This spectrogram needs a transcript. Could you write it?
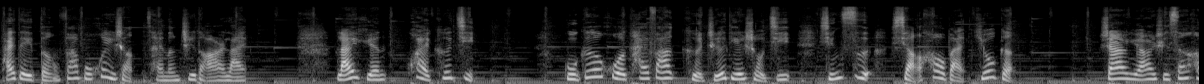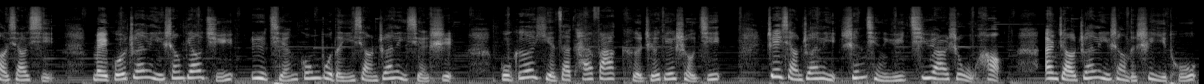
还得等发布会上才能知道而来。来源：快科技。谷歌或开发可折叠手机，形似小号版 Yoga。十二月二十三号消息，美国专利商标局日前公布的一项专利显示，谷歌也在开发可折叠手机。这项专利申请于七月二十五号。按照专利上的示意图，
